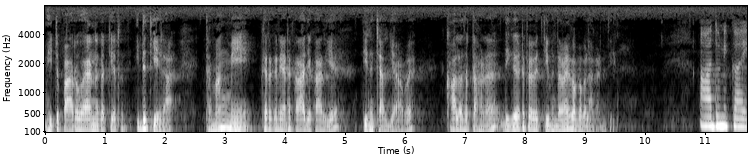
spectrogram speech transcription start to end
හිත පාර හොයන ගතියට ඉඩ තියලා Taman මේ කරගෙන යන කාර්යකාරිය දිනචර්යාව කාලසටහන දිගට පැවැත්වීම තමයි වග බලා ගන්න තියෙන්නේ. ආදුනිකයි,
